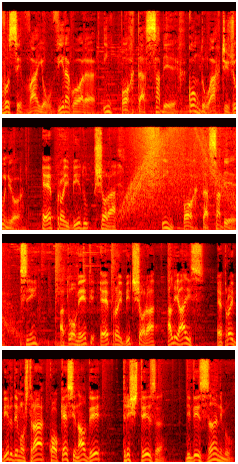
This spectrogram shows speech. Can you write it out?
Você vai ouvir agora. Importa saber. Com Duarte Júnior. É proibido chorar. Importa saber. Sim, atualmente é proibido chorar. Aliás, é proibido demonstrar qualquer sinal de tristeza, de desânimo,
